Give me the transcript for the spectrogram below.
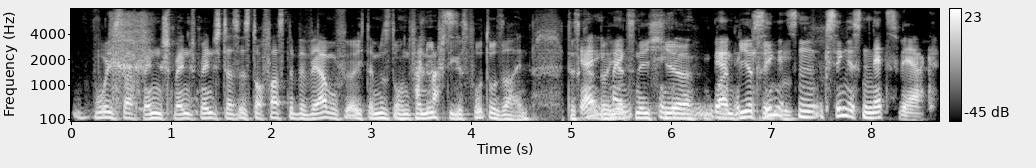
wo ich sage, Mensch, Mensch, Mensch, das ist doch fast eine Bewerbung für euch, da müsste doch ein vernünftiges Ach, Foto sein. Das ja, kann doch mein, jetzt nicht hier beim Bier Xing trinken. Ist ein, Xing ist ein Netzwerk.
